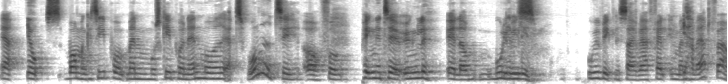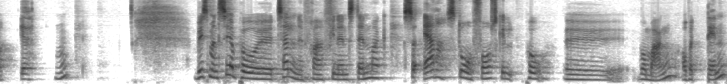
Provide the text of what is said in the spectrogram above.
Ja. Jo. Hvor man kan sige, på, man måske på en anden måde er tvunget til at få pengene til at yngle, eller muligvis nemlig. udvikle sig i hvert fald, end man ja. har været før. Ja, Mm. Hvis man ser på øh, tallene fra Finans Danmark, så er der stor forskel på, øh, hvor mange og hvordan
